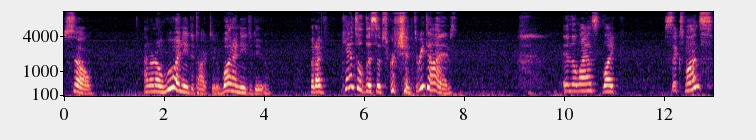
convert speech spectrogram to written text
So, I don't know who I need to talk to, what I need to do. But I've canceled the subscription three times in the last like six months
